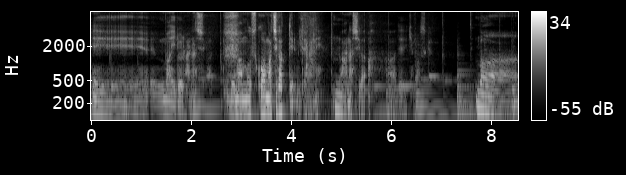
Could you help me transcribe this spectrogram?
えーまあいろいろ話があって、で、まあ息子は間違ってるみたいなね、話があ出てきますけど。ま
